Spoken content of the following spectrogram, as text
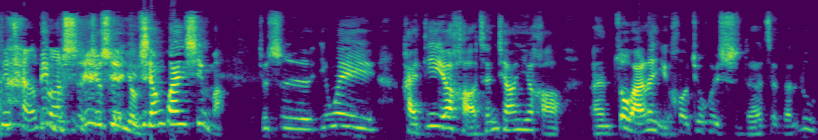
城墙，并不是，就是有相关性嘛。就是因为海堤也好，城墙也好，嗯，做完了以后就会使得这个陆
